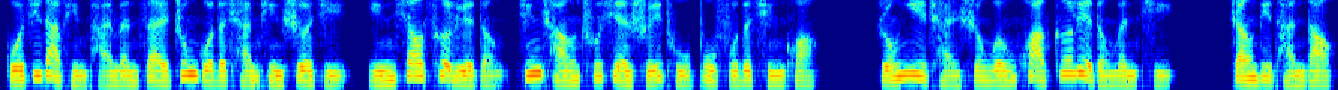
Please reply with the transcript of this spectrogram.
国际大品牌们在中国的产品设计、营销策略等，经常出现水土不服的情况，容易产生文化割裂等问题。张迪谈到，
